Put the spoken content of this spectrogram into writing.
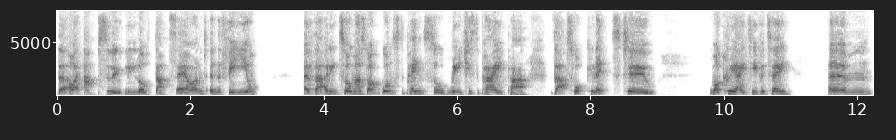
that I absolutely loved that sound and the feel of that. And it's almost like once the pencil reaches the paper, that's what connects to my creativity. Um,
